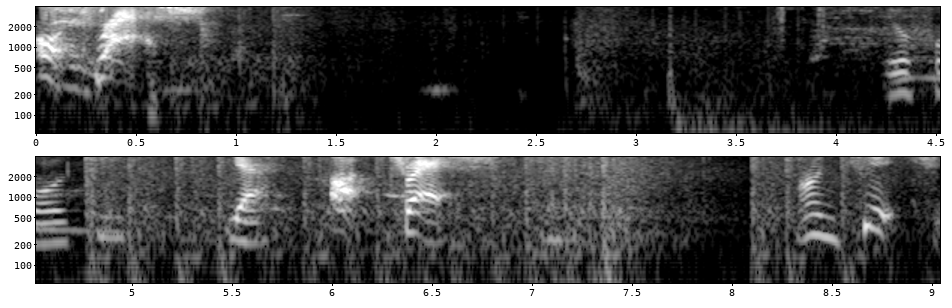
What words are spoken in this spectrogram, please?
Oh trash. You're 40. Yeah. Oh trash. I'm Twitch.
